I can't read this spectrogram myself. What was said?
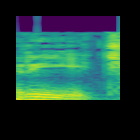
reach.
